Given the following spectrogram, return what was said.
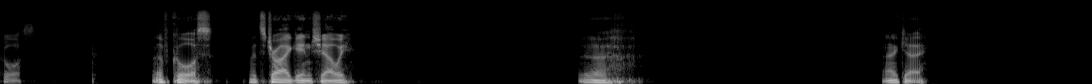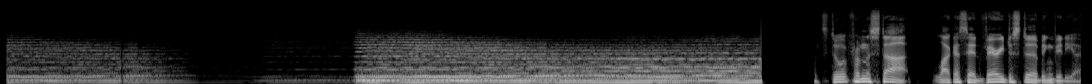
course. Of course. Let's try again, shall we? Ugh. Okay. Let's do it from the start. Like I said, very disturbing video.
